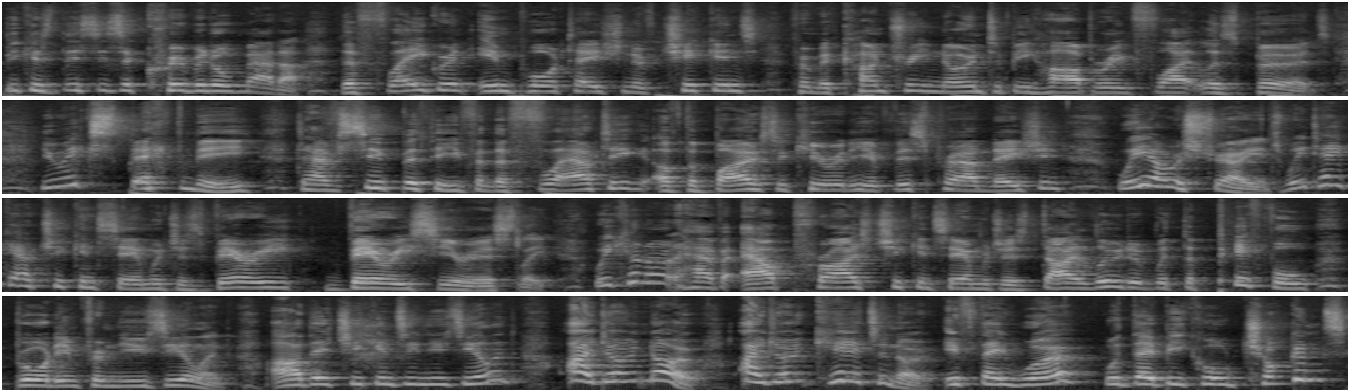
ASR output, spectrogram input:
because this is a criminal matter. The flagrant importation of chickens from a country known to be harboring flightless birds. You expect me to have sympathy for the flouting of the biosecurity of this proud nation? We are Australians. We take our chicken sandwiches very, very seriously. We cannot have our prized chicken sandwiches diluted with the piffle brought in from New Zealand. Are there chickens in New Zealand? I don't know. I don't care to know. If they were, would they be called chockens?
